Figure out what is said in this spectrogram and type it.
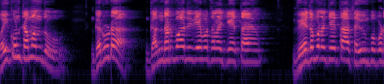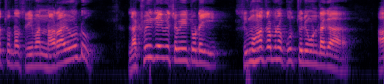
వైకుంఠమందు గరుడ గంధర్వాది దేవతల చేత వేదముల చేత సేవింపబడుతున్న శ్రీమన్నారాయణుడు లక్ష్మీదేవి సమేతుడై సింహాసమున కూర్చుని ఉండగా ఆ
